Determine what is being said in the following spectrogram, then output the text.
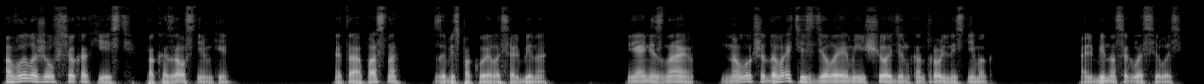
а выложил все как есть, показал снимки. «Это опасно?» — забеспокоилась Альбина. «Я не знаю. Но лучше давайте сделаем еще один контрольный снимок. Альбина согласилась.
